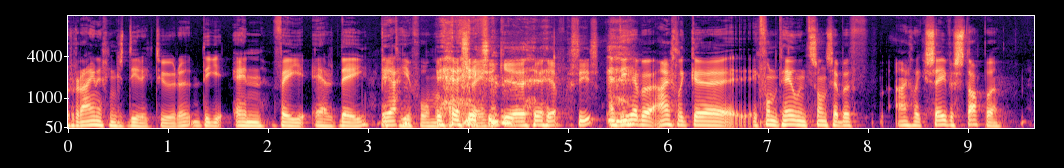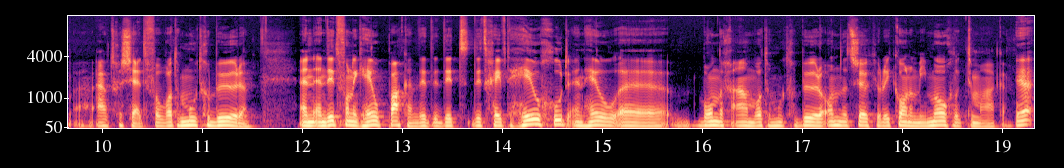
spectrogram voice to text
reinigingsdirecteuren, de NVRD. Ik heb ja. hier voor me ja, precies. En die hebben eigenlijk, uh, ik vond het heel interessant, ze hebben eigenlijk zeven stappen uitgezet voor wat er moet gebeuren. En, en dit vond ik heel pakkend. Dit, dit, dit geeft heel goed en heel uh, bondig aan wat er moet gebeuren om dat circular economy mogelijk te maken. Ja.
